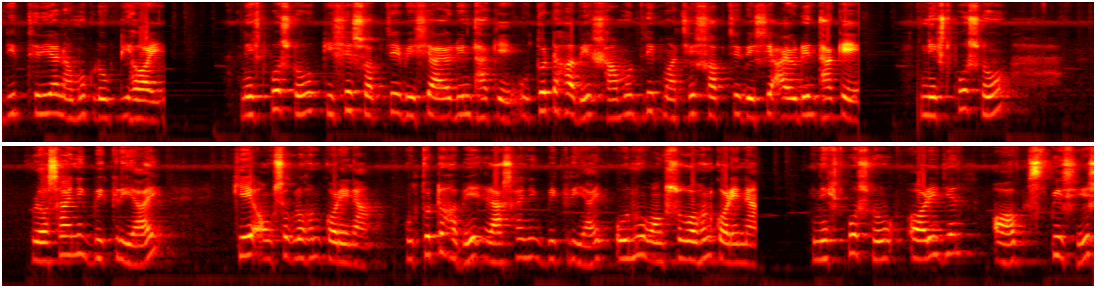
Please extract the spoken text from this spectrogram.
ডিপথেরিয়া নামক রোগটি হয়। নেক্সট প্রশ্ন, কিসের সবচেয়ে বেশি আয়োডিন থাকে? উত্তরটা হবে সামুদ্রিক মাছের সবচেয়ে বেশি আয়োডিন থাকে। নেক্সট প্রশ্ন, রাসায়নিক বিক্রিয়ায় কে অংশগ্রহণ করে না? উত্তরটা হবে রাসায়নিক বিক্রিয়ায় অণু অংশগ্রহণ করে না। নেক্সট প্রশ্ন অরিজিন অফ স্পিসিস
